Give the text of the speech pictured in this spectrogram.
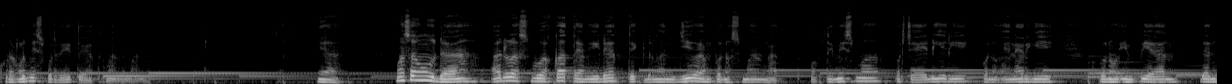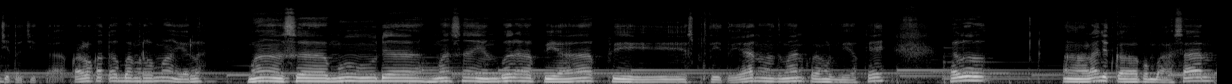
Kurang lebih seperti itu ya teman-teman. Ya masa muda adalah sebuah kata yang identik dengan jiwa yang penuh semangat optimisme percaya diri penuh energi penuh impian dan cita-cita. Kalau kata Bang Roma ialah masa muda masa yang berapi-api. Seperti itu ya teman-teman kurang lebih oke? Okay? lalu uh, lanjut ke pembahasan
